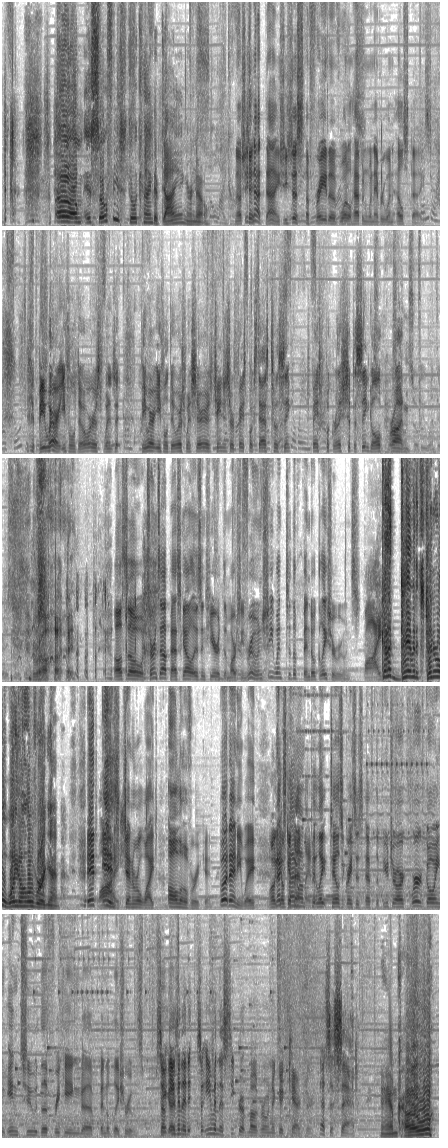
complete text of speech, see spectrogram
Um, is Sophie still kind of dying or no? So like her. No, she's not dying. She's just afraid of what'll happen when everyone else dies. Bendo has soldiers Beware stationed evildoers when Focus on quiet. beware evildoers when Sherry changes her Facebook status to a sing- Facebook relationship to single. Run. Sophie went there to see if they Run. also, it turns out Pascal isn't here at the Marcian ruins. She went to the Fendel Glacier ruins. Why? God damn it! It's General White all over again. It is Why? General White all over again. But anyway, Well, next you'll time on later. Late Tales of Graces F the Future arc, we're going into the freaking uh, Fendel Glacier ruins. So even the so even the secret mode ruined a good character. That's just sad. Namco.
